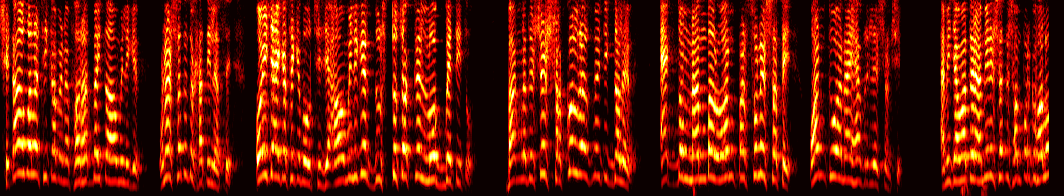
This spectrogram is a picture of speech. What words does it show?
সেটাও বলা ঠিক হবে না। ফরহাদ ভাই তো আওয়ামী লীগের। ওনার সাথে তো খাতিল আছে। ওই জায়গা থেকে বলছি যে আওয়ামী লীগের দুষ্ট চক্রের লোক ব্যতীত বাংলাদেশের সকল রাজনৈতিক দলের একদম নাম্বার ওয়ান পার্সনের সাথে one to one I have relationship আমি জামাতের আমিরের সাথে সম্পর্ক ভালো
